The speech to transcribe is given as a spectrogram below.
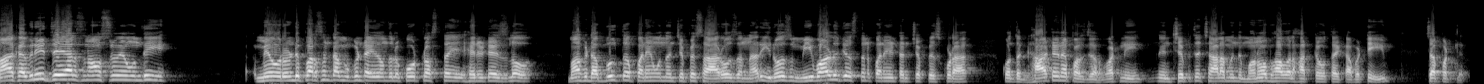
మాకు అవినీతి చేయాల్సిన అవసరమే ఉంది మేము రెండు పర్సెంట్ అమ్ముకుంటే ఐదు వందల కోట్లు వస్తాయి హెరిటేజ్లో. మాకు డబ్బులతో పనే ఉందని చెప్పేసి ఆ రోజు అన్నారు. ఈరోజు మీ వాళ్ళు చేస్తున్న పని ఏంటని చెప్పేసి కూడా కొంత ఘాటైన పదజాలం వాటిని నేను చెబితే చాలామంది మనోభావాలు హర్ట్ అవుతాయి కాబట్టి చెప్పట్లేదు.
